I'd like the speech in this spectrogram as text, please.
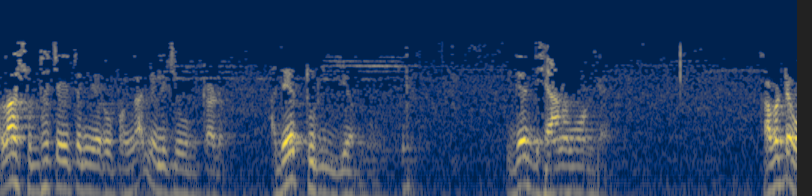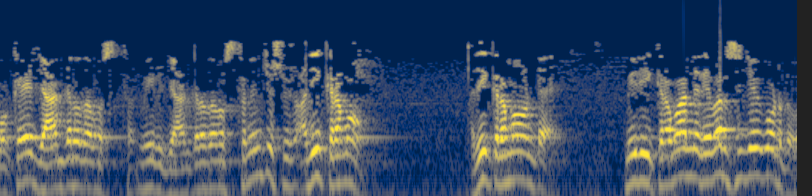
అలా శుద్ధ చైతన్య రూపంగా నిలిచి ఉంటాడు. అదే తుర్యం ఇదే ధ్యానము అంటే. కాబట్టి ఒకే జాగ్రత్త అవస్థ. మీరు జాగ్రత్త అవస్థ నుంచి అది క్రమం. అది క్రమం అంటే మీరు ఈ క్రమాన్ని రివర్స్ చేయకూడదు.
